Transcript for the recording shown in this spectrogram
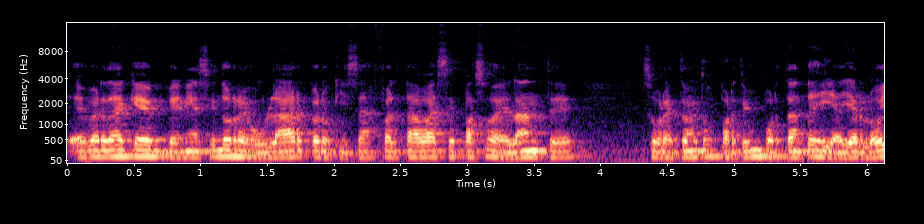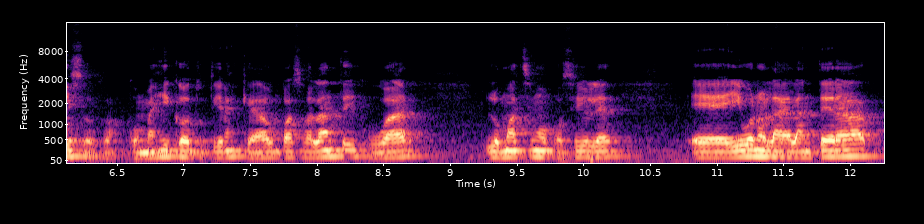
Es verdad que venía siendo regular, pero quizás faltaba ese paso adelante, sobre todo en estos partidos importantes, y ayer lo hizo. Con México tú tienes que dar un paso adelante y jugar lo máximo posible. Eh, y bueno, la delantera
